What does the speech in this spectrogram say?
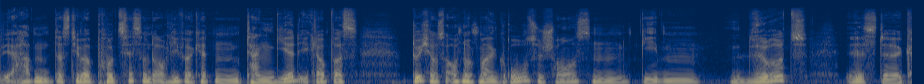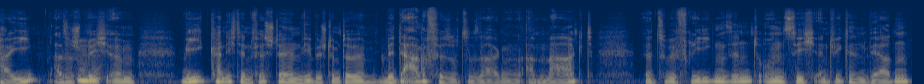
wir haben das Thema Prozesse und auch Lieferketten tangiert. Ich glaube, was durchaus auch nochmal große Chancen geben wird, ist äh, KI. Also sprich, mhm. ähm, wie kann ich denn feststellen, wie bestimmte Bedarfe sozusagen am Markt äh, zu befriedigen sind und sich entwickeln werden.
